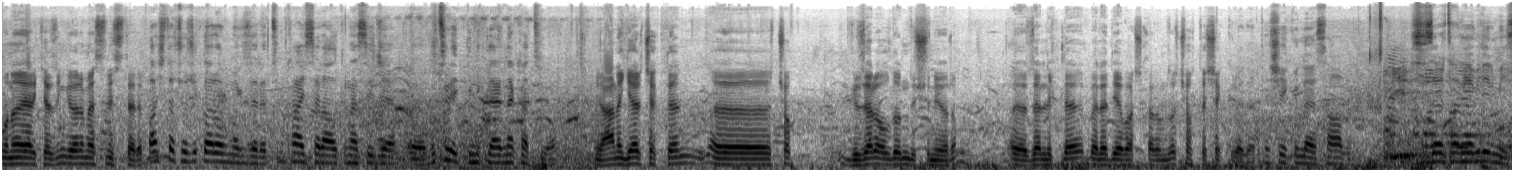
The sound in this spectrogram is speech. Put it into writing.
Bunu herkesin görmesini isterim. Başta çocuklar olmak üzere tüm Kayseri halkına sizce e, bu tür etkinlikler ne katıyor? Yani gerçekten e, çok güzel olduğunu düşünüyorum. E, Özellikle belediye başkanımıza çok teşekkür ederim. Teşekkürler, sağ olun. Sizleri tanıyabilir miyiz?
